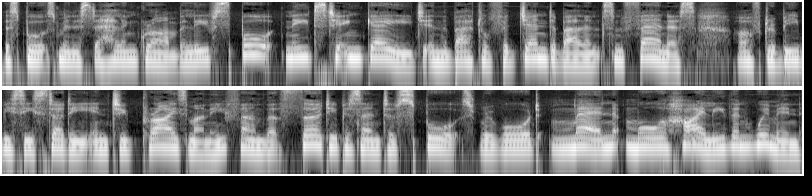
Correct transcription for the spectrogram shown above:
The Sports Minister Helen Grant believes sport needs to engage in the battle for gender balance and fairness after a BBC study into prize money found that 30% of sports reward men more highly than women.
